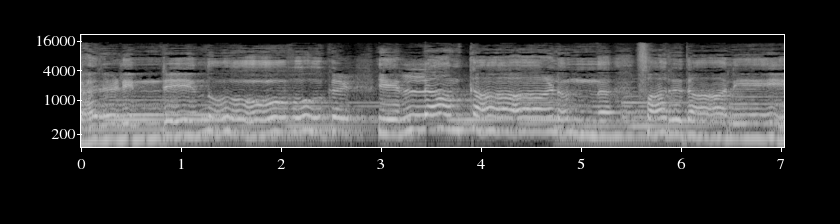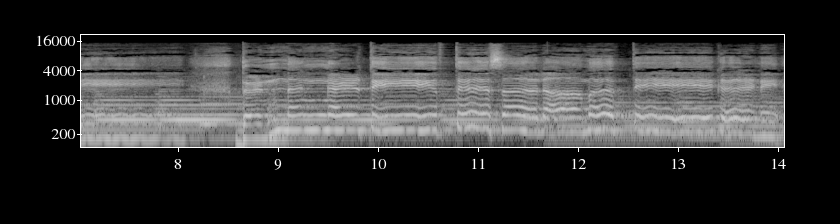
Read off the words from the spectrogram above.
കരളിന്റെ നോവുകൾ എല്ലാം കാണുന്ന ഫർദാനേ. ദണ്ണങ്ങൾ തീർത്ത് സലാമത്തേകണേ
